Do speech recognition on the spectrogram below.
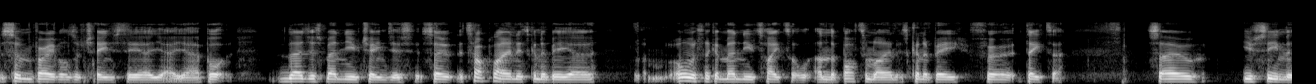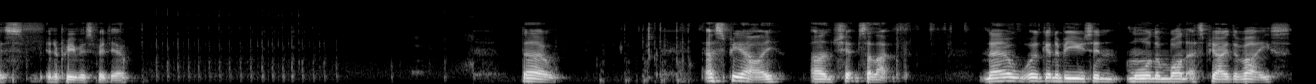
Some variables have changed here, yeah, yeah, but they're just menu changes. So the top line is going to be a, almost like a menu title, and the bottom line is going to be for data. So you've seen this in a previous video. Now, SPI and chip select. Now we're going to be using more than one SPI device.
